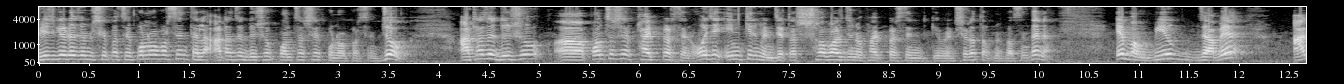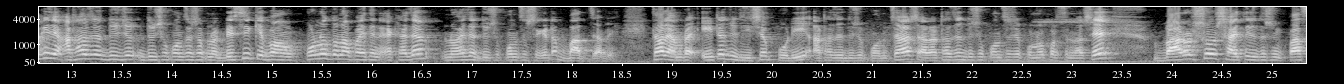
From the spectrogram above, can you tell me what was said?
বিশ গ্রেডের জন্য সে পাচ্ছে পনেরো পার্সেন্ট তাহলে আট হাজার দুশো পঞ্চাশের পনেরো পার্সেন্ট যোগ, আট হাজার দুশো পঞ্চাশের ফাইভ পার্সেন্ট ওই যে ইনক্রিমেন্ট যেটা সবার জন্য ফাইভ পার্সেন্ট ইনক্রিমেন্ট সেটা তো আপনি পাচ্ছেন, তাই না? এবং বিয়োগ যাবে আগে যে আট হাজার দুইশো দুইশো পঞ্চাশ আপনার বেসিক এবং প্রণোদনা পাইতেন এক হাজার, নয় হাজার দুশো পঞ্চাশ এটা বাদ যাবে। তাহলে আমরা এটা যদি হিসাব করি আট হাজার দুশো পঞ্চাশ আর আট হাজার দুশো পঞ্চাশের পনেরো পার্সেন্ট আসে বারোশো সাঁত্রিশ দশমিক পাঁচ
